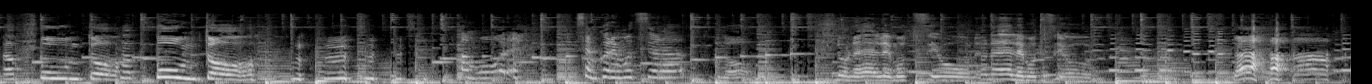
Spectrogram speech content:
Appunto, appunto. No, non è l'emozione, non è l'emozione.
